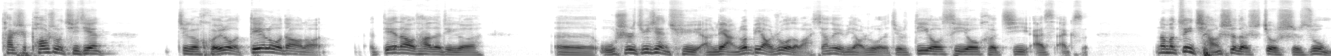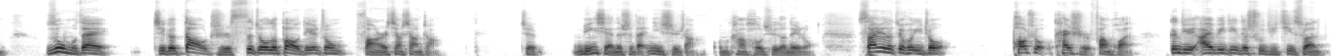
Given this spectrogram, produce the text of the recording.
它是抛售期间这个回落跌落到了。跌到它的这个呃五十均线区域啊，两个比较弱的吧，相对比较弱的就是 DOCU 和 GSX。那么最强势的就是 Zoom，Zoom 在这个道指四周的暴跌中反而向上涨，这明显的是在逆势涨。我们看后续的内容，三月的最后一周抛售开始放缓。根据 IBD 的数据计算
